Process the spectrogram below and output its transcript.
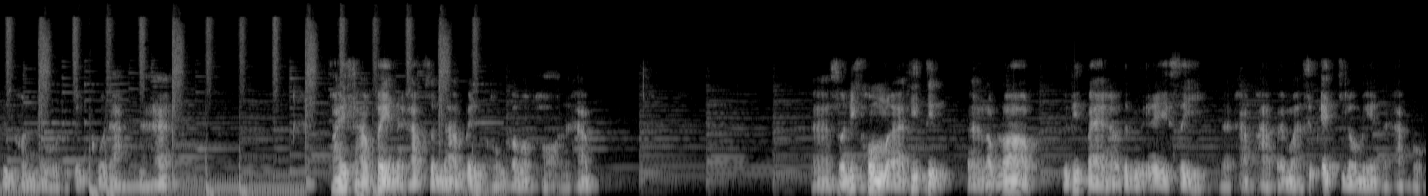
ขึ้นคอนโดหรือเป็นโกดังนะฮะไฟสามเฟสนะครับส่วนน้ำเป็นของกบพนะครับส่วนนิคมที่ติดรอบๆพื้นที่แปลงครับ WA4 นะครับห่างไปมา 11 กิโลเมตรนะครับผม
